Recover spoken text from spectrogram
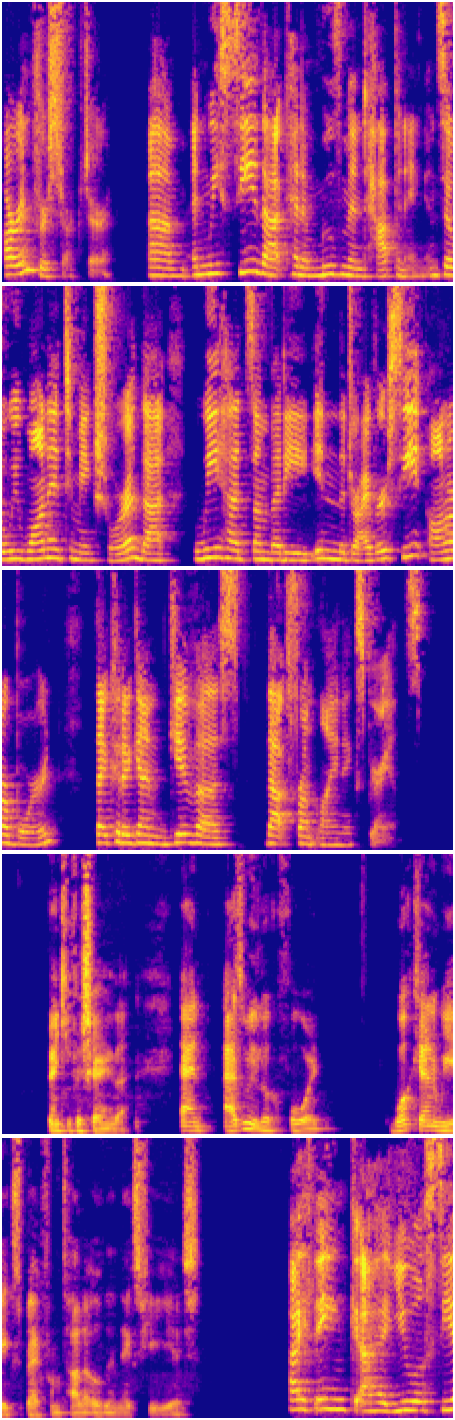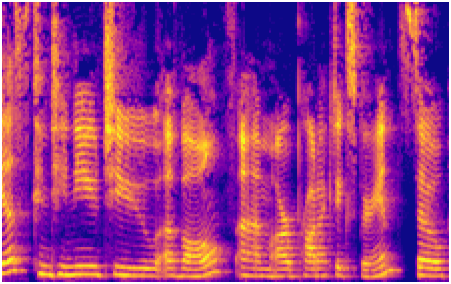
our infrastructure. Um, and we see that kind of movement happening. And so we wanted to make sure that we had somebody in the driver's seat on our board that could, again, give us that frontline experience. Thank you for sharing that. And as we look forward, what can we expect from Tala over the next few years? I think uh, you will see us continue to evolve um, our product experience. So,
